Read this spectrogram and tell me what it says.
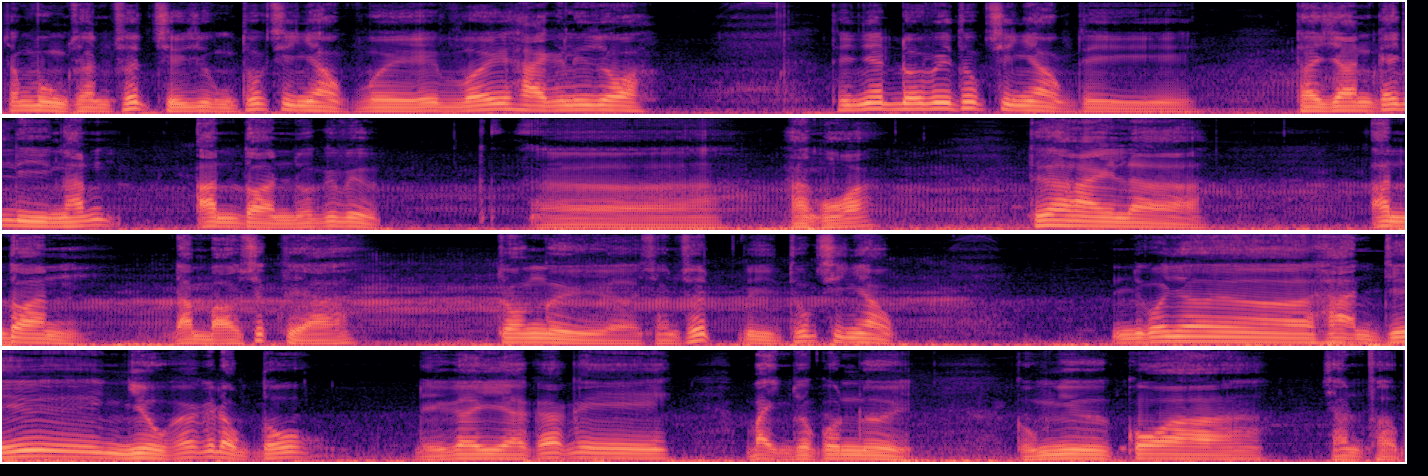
trong vùng sản xuất sử dụng thuốc sinh học với với hai cái lý do. Thứ nhất đối với thuốc sinh học thì thời gian cách ly ngắn, an toàn cho cái việc à, hàng hóa thứ hai là an toàn đảm bảo sức khỏe cho người ờ, sản xuất vì thuốc sinh học có như hạn chế nhiều các cái độc tố để gây ra các cái bệnh cho con người cũng như qua sản phẩm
